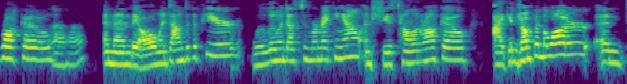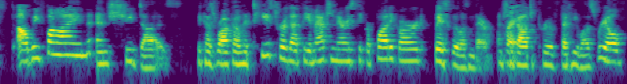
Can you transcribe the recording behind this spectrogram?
Rocco. Uh huh. And then they all went down to the pier. Lulu and Dustin were making out and she's telling Rocco, I can jump in the water and I'll be fine. And she does because Rocco had teased her that the imaginary secret bodyguard basically wasn't there and she Right. vowed to prove that he was real.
